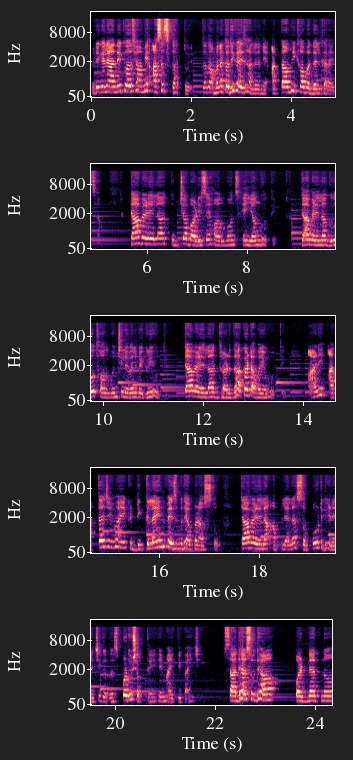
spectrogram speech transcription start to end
म्हणजे गेल्या अनेक वर्ष आम्ही असंच करतोय तर आम्हाला कधी काही झालं नाही. आता आम्ही का बदल करायचा? त्यावेळेला तुमच्या बॉडीचे हॉर्मोन्स हे यंग होते. त्यावेळेला ग्रोथ हॉर्मोनची लेवल वेगळी होती. त्यावेळेला धडधाकट अवयव होते. आणि आता जेव्हा एक डिक्लाइन फेजमध्ये आपण असतो त्यावेळेला आपल्याला सपोर्ट घेण्याची गरज पडू शकते हे माहिती पाहिजे. साध्या सुध्या पडण्यातनं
